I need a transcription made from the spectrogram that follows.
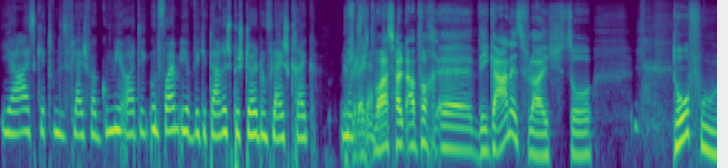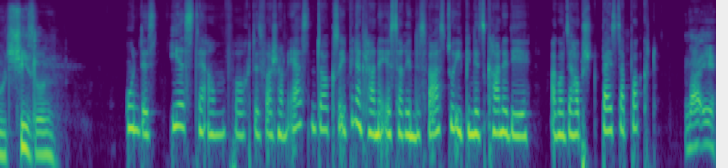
Ja, es geht darum, das Fleisch war gummiartig und vor allem, ich habe vegetarisch bestellt und Fleisch gekriegt. Ja, vielleicht war es halt einfach äh, veganes Fleisch, so Tofu-Schissel. Und das erste einfach, das war schon am ersten Tag so, ich bin eine kleine Esserin, das weißt du, ich bin jetzt keine, die eine ganze Hauptspeise packt. Na eh.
